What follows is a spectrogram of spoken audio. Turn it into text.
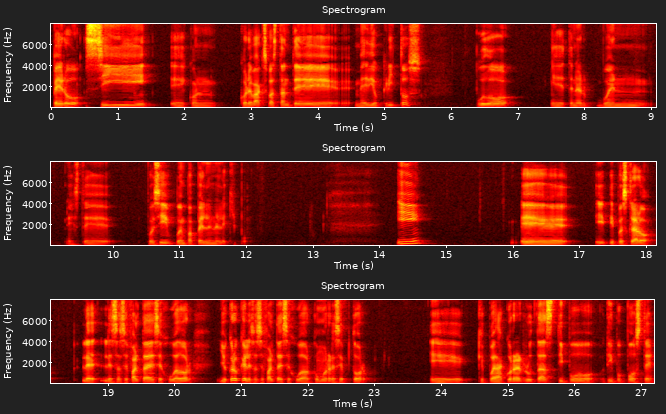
Pero sí, con corebacks bastante mediocritos, pudo tener buen, este, pues sí, buen papel en el equipo. Y, eh, y, pues claro, les hace falta ese jugador. Yo creo que les hace falta ese jugador como receptor. que pueda correr rutas tipo, tipo poste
